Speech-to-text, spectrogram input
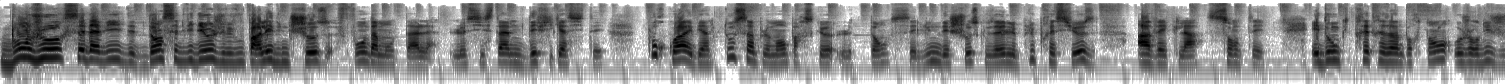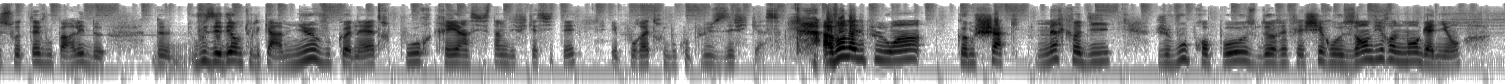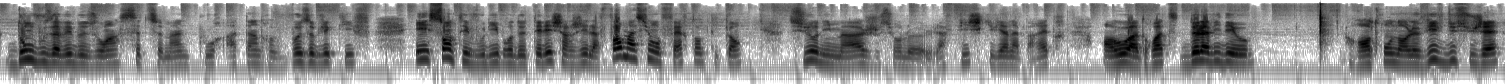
Bonjour, c'est David. Dans cette vidéo, je vais vous parler d'une chose fondamentale, le système d'efficacité. Pourquoi? Eh bien tout simplement parce que le temps, c'est l'une des choses que vous avez le plus précieuses avec la santé. Et donc très très important, aujourd'hui je souhaitais vous parler de, de vous aider en tous les cas à mieux vous connaître pour créer un système d'efficacité et pour être beaucoup plus efficace. Avant d'aller plus loin, comme chaque mercredi, je vous propose de réfléchir aux environnements gagnants dont vous avez besoin cette semaine pour atteindre vos objectifs et sentez-vous libre de télécharger la formation offerte en cliquant sur l'image, sur la fiche qui vient d'apparaître en haut à droite de la vidéo. Rentrons dans le vif du sujet.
